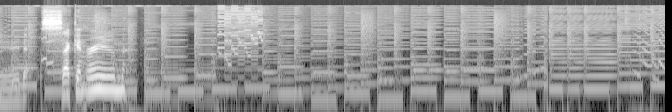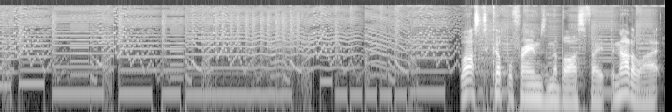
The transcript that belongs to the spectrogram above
Good second room. Lost a couple frames in the boss fight, but not a lot.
